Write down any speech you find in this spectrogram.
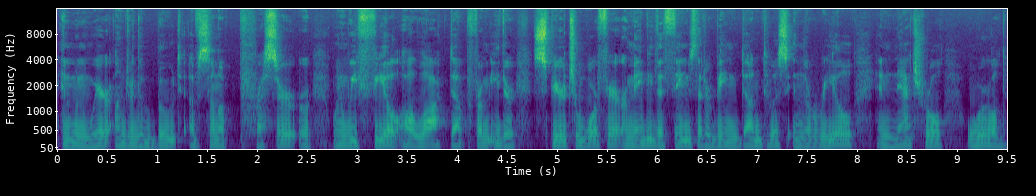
and when we're under the boot of some oppressor or when we feel all locked up from either spiritual warfare or maybe the things that are being done to us in the real and natural world.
